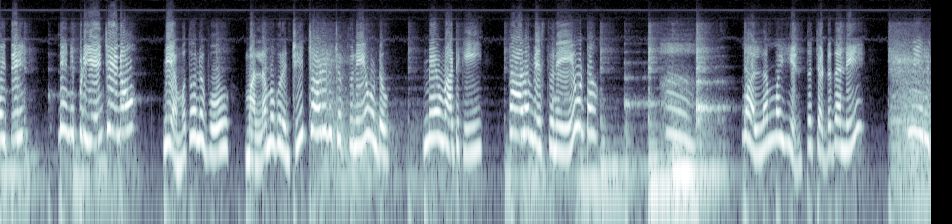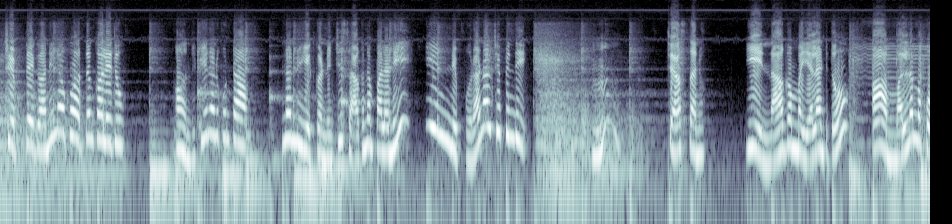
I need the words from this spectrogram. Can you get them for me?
అయితే నేనిప్పుడు ఏం చేయను? మీ అమ్మతో నువ్వు మల్లమ్మ గురించి చాడీలు చెప్తూనే ఉండు. మేం వాటికి తాళం వేస్తూనే ఉంటాం. మల్లమ్మ ఎంత చెడ్డదని మీరు చెప్తే గాని నాకు అర్థం కాలేదు. అందుకేననుకుంటా నన్ను ఇక్కడి నుంచి సాగనంపాలని ఎన్ని పురాణాలు చెప్పింది. చేస్తాను. ఈ నాగమ్మ ఎలాంటిదో ఆ మల్లమ్మకు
